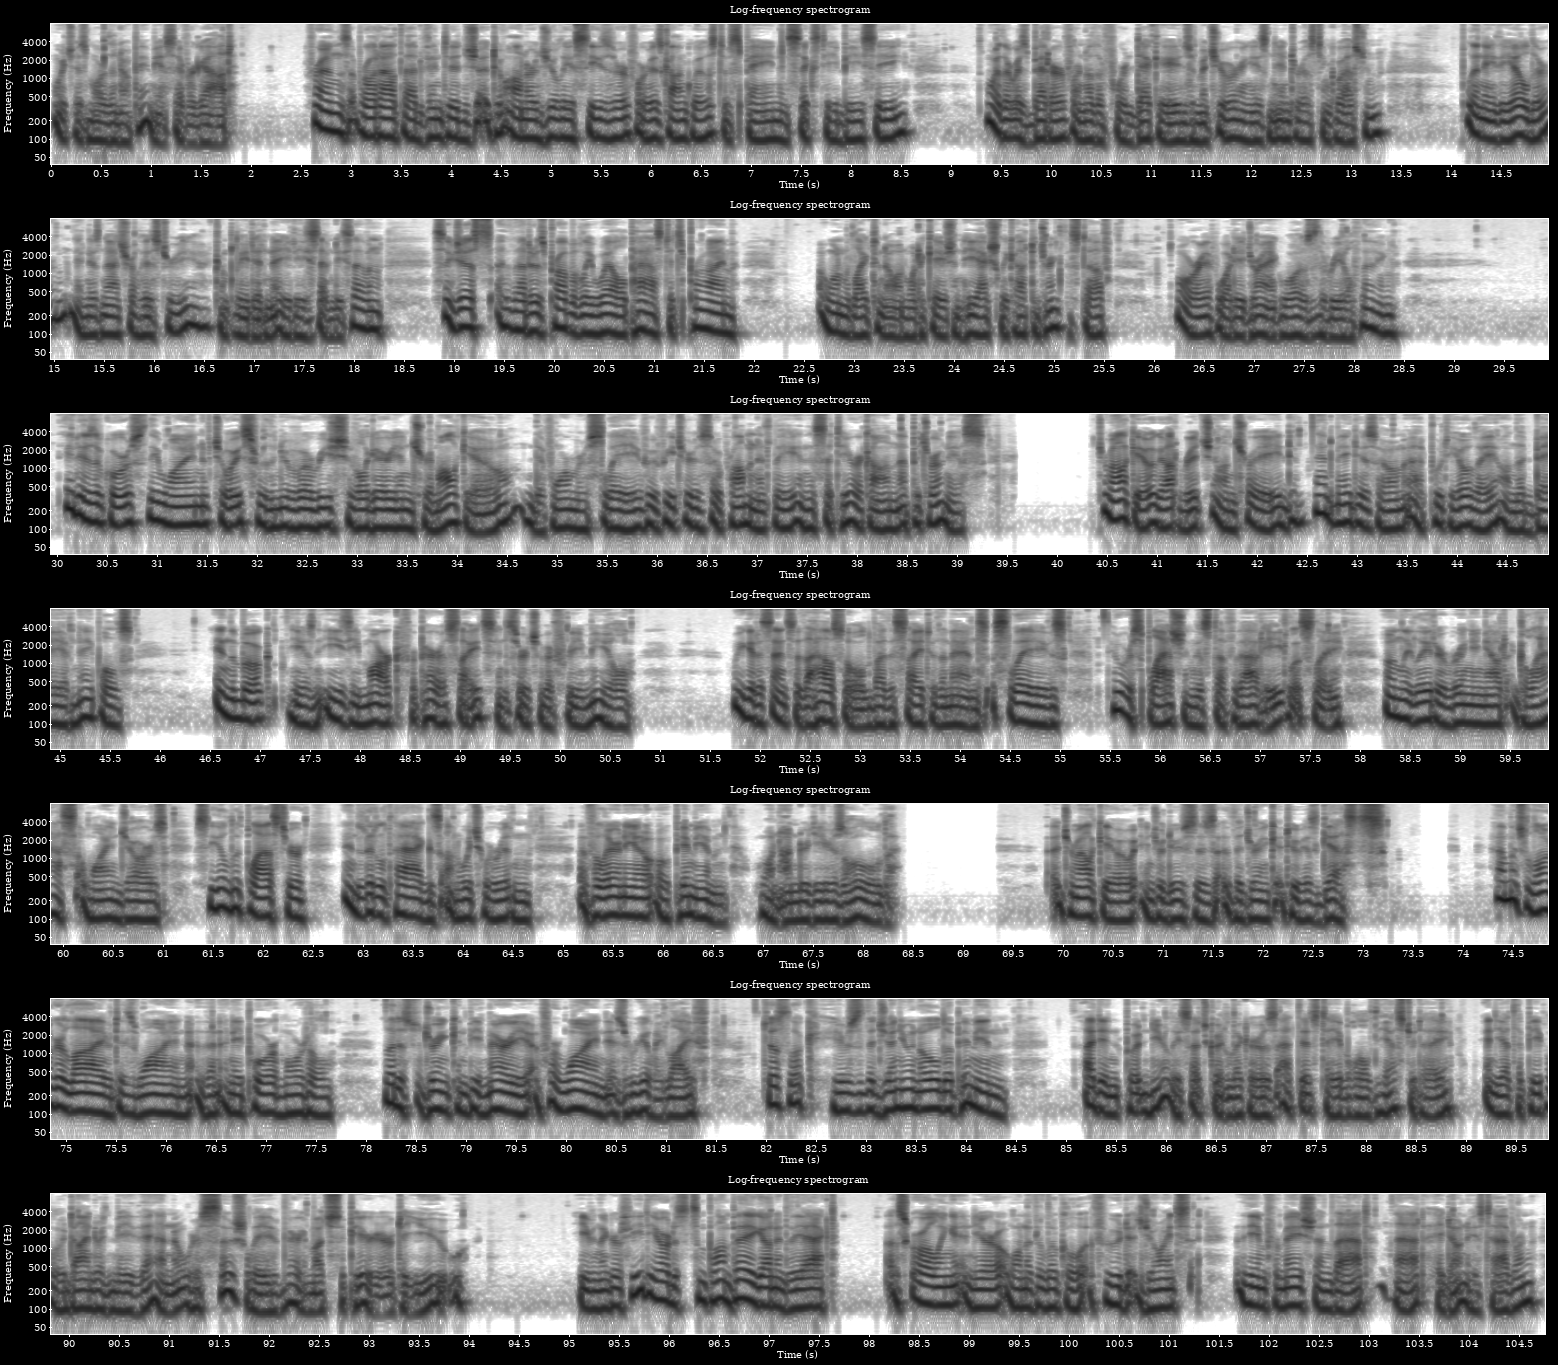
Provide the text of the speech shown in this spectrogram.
which is more than Opimius ever got. Friends brought out that vintage to honor Julius Caesar for his conquest of Spain in 60 BC. Whether it was better for another four decades of maturing is an interesting question. Pliny the Elder, in his Natural History, completed in AD 77, suggests that it was probably well past its prime. One would like to know on what occasion he actually got to drink the stuff, or if what he drank was the real thing. It is, of course, the wine of choice for the nouveau riche vulgarian Trimalchio, the former slave who features so prominently in the Satyricon of Petronius. Trimalchio got rich on trade and made his home at Puteoli on the Bay of Naples. In the book, he is an easy mark for parasites in search of a free meal. We get a sense of the household by the sight of the man's slaves, who were splashing the stuff about heedlessly only later bringing out glass wine jars sealed with plaster and little tags on which were written Falernian Opimium, 100 years old. Trimalchio introduces the drink to his guests. How much longer lived is wine than any poor mortal? Let us drink and be merry, for wine is really life. Just look, here's the genuine old Opimian. I didn't put nearly such good liquors at this table yesterday, and yet the people who dined with me then were socially very much superior to you. Even the graffiti artists in Pompeii got into the act, scrawling near one of the local food joints the information that, at Hedone's Tavern,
